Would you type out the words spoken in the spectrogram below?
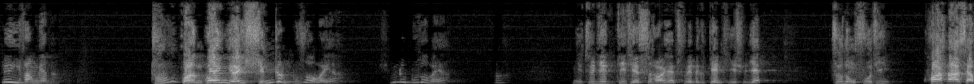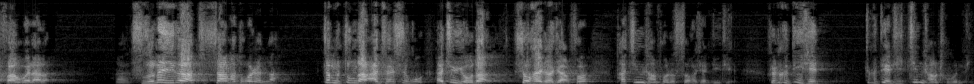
另一方面呢，主管官员行政不作为啊，行政不作为啊，啊，你最近地铁四号线出现那个电梯事件，自动扶梯咵嚓一下翻回来了，啊，死了一个，伤了多人呢。这么重大安全事故，哎，据有的受害者讲说，他经常坐的四号线地铁，说这个地铁这个电梯经常出问题，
